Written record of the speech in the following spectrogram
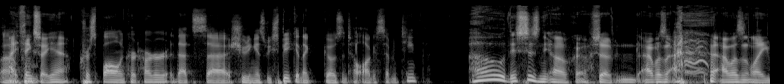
Uh, I think so. Yeah. Chris Ball and Kurt Harder. That's uh, shooting as we speak, and that goes until August 17th. Oh, this is new. oh, okay. So I wasn't I wasn't like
